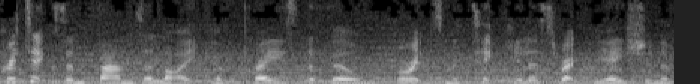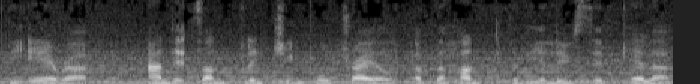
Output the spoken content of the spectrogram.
Critics and fans alike have praised the film for its meticulous recreation of the era and its unflinching portrayal of the hunt for the elusive killer.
